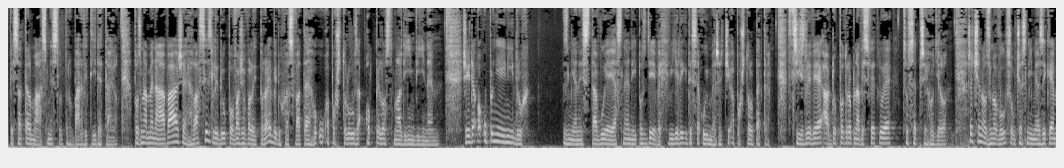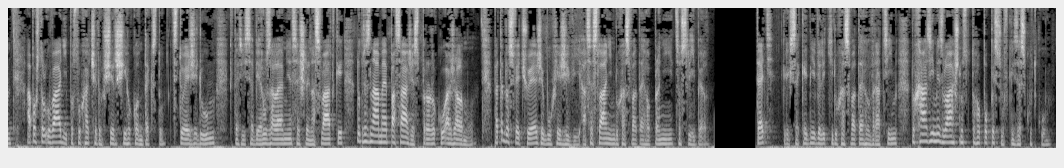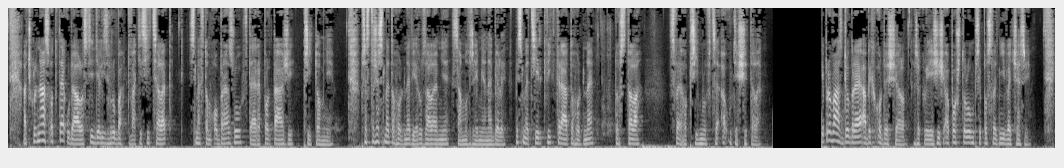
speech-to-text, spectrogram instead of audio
Pisatel má smysl pro barvitý detail. Poznamenává, že hlasy z lidu považovali projevy Ducha Svatého u apoštolů za opilost mladým vínem. Že jde o úplně jiný druh Změny stavu je jasné nejpozději ve chvíli, kdy se ujme řeči a poštol Petr. Střízlivě a dopodrobna vysvětluje, co se přihodilo. Řečeno znovu současným jazykem, a poštol uvádí posluchače do širšího kontextu. Cituje židům, kteří se v Jeruzalémě sešli na svátky, dobře známé pasáže z proroků a žalmů. Petr dosvědčuje, že Bůh je živý a sesláním Ducha Svatého plní, co slíbil. Teď, když se ke dní vylití Ducha Svatého vracím, dochází mi zvláštnost toho popisu v knize skutků. Ačkoliv nás od té události dělí zhruba 2000 let, jsme v tom obrazu, v té reportáži přítomni. Přestože jsme toho dne v Jeruzalémě samozřejmě nebyli. My jsme církví, která toho dne dostala svého přímluvce a utěšitele. Je pro vás dobré, abych odešel, řekl Ježíš apoštolům při poslední večeři.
